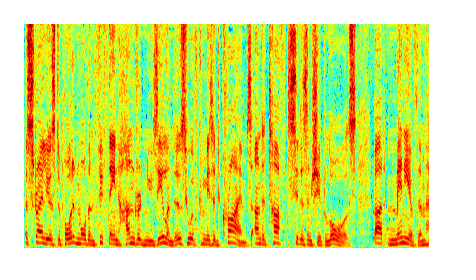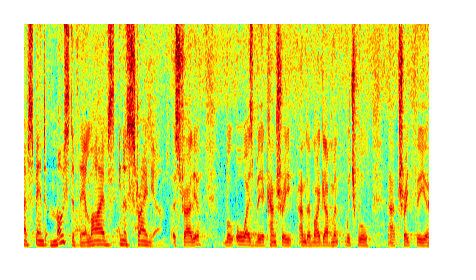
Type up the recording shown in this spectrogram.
Australia's deported more than 1,500 New Zealanders who have committed crimes under tough citizenship laws. But many of them have spent most of their lives in Australia. Australia will always be a country under my government which will uh, treat the uh,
